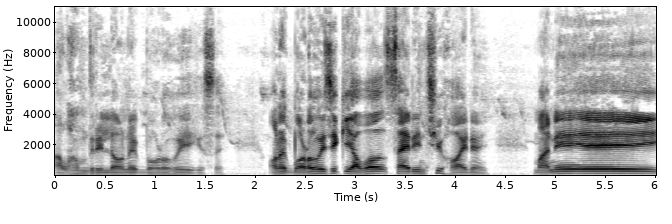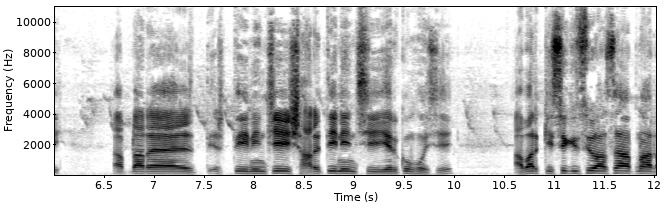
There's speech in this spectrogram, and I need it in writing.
আলহামদুলিল্লাহ অনেক বড় হয়ে গেছে। অনেক বড় হয়েছে কি আবার চার ইঞ্চি হয় নাই। মানে এই আপনার তিন ইঞ্চি, সাড়ে তিন ইঞ্চি এরকম হয়েছে। আবার কিছু কিছু আছে আপনার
